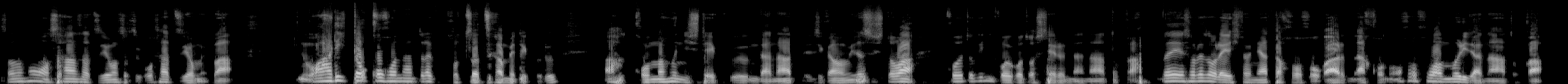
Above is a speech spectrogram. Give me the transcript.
その本を3冊、4冊、5冊読めば、割とこうなんとなくコツはつかめてくる。あ、こんな風にしていくんだなって時間を生み出す人は、こういう時にこういうことをしてるんだなとか、で、それぞれ人に合った方法があるんだ。この方法は無理だなとか、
